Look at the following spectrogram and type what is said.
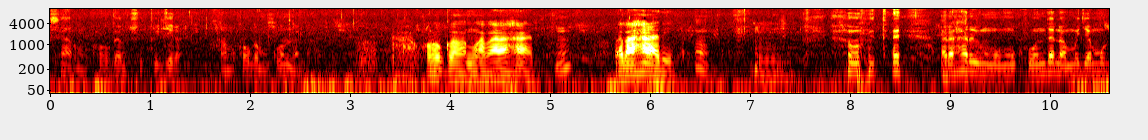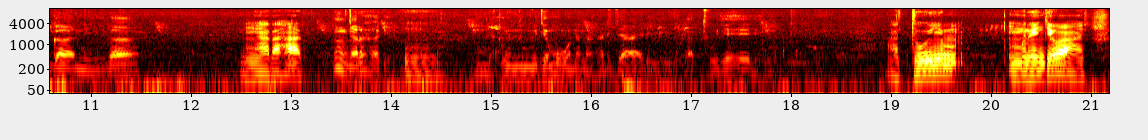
Ese hari umukobwa w'inshuti ugira? Hari umukobwa mukundana abakobwa barahari. Hmm? barahari? Hmm. Arahari mu- mukundana mujya muganira. Mm, arahari. Mm, arahari. Mm. Mu- mujya mubonana nka ryari? Atuye hehe atuye mu murenge wacu.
